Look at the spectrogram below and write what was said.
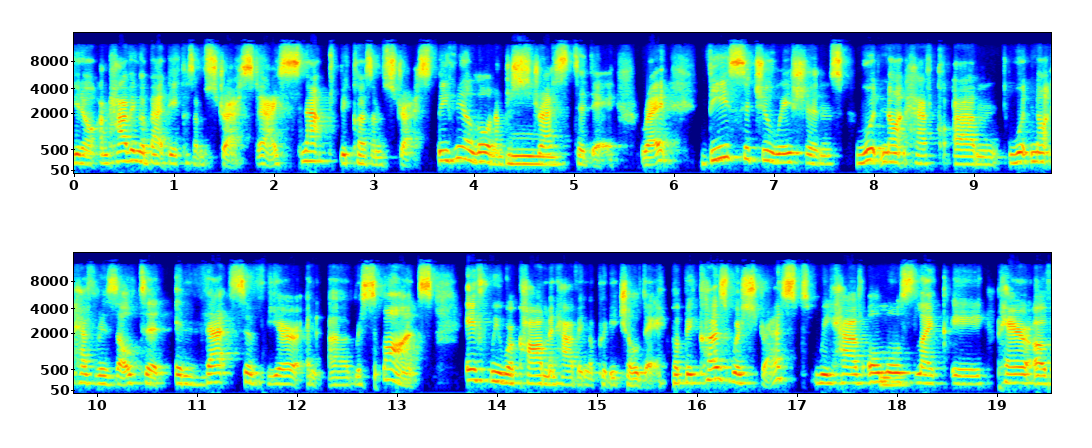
you know, I'm having a bad day because I'm stressed. I snapped because I'm stressed. Leave me alone. I'm just mm. stressed today, right? These situations would not have um, would not have resulted in that severe an, uh, response if we were calm and having a pretty chill day. But because we're stressed, we have almost mm. like a pair of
